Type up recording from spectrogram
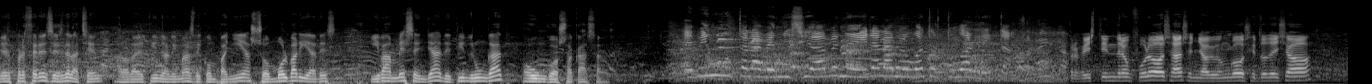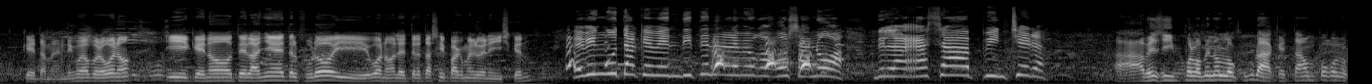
Les preferències de la gent a l'hora de tindre animals de companyia són molt variades i van més enllà de tindre un gat o un gos a casa. He vingut a la bendició a beneir a la meva tortuga Rita. Preferís tindre un furó, saps, en lloc d'un gos i tot això, que també en tinc una, però bueno, i que no té l'anyet, el furó, i bueno, l'he tret així perquè me'l beneïsquen. He vingut a que benditen a la meva gossa Noa, de la raza pinchera. A ver si por lo menos lo cura, que está un poco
